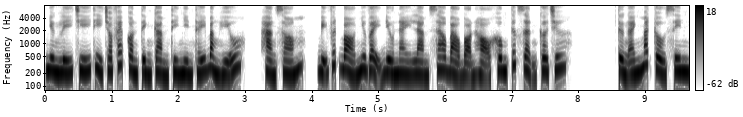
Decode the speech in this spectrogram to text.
Nhưng lý trí thì cho phép còn tình cảm thì nhìn thấy bằng hữu hàng xóm, bị vứt bỏ như vậy điều này làm sao bảo bọn họ không tức giận cơ chứ. Từng ánh mắt cầu xin,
